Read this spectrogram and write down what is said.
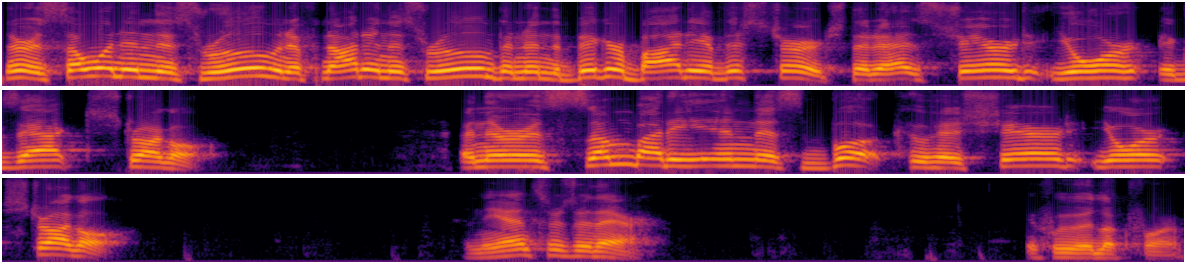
There is someone in this room, and if not in this room, then in the bigger body of this church that has shared your exact struggle. And there is somebody in this book who has shared your struggle. And the answers are there if we would look for them.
